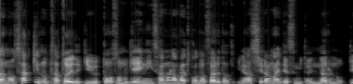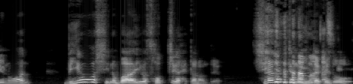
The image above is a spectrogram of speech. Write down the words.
あの、さっきの例えで言うと、その芸人さんの名前とか出された時に、あ、知らないですみたいになるのっていうのは、美容師の場合はそっちが下手なんだよ。知らなくてもいいんだけど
